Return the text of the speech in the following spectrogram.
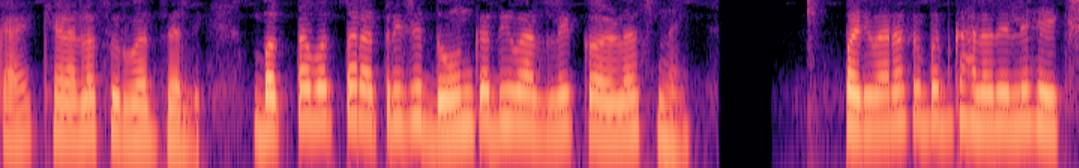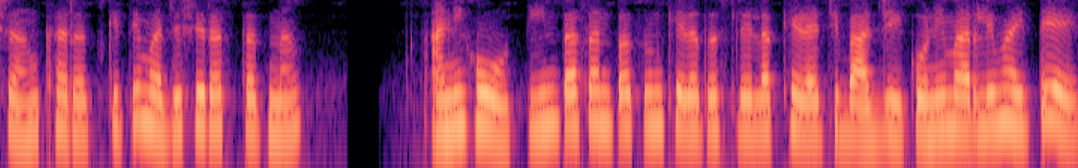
काय? खेळायला सुरुवात झाली. बघता बघता रात्रीचे दोन कधी वाजले कळलंच नाही. परिवारासोबत घालवलेले हे क्षण खरंच किती मजेशीर असतात ना? आणि हो तीन तासांपासून खेळत असलेला खेळाची बाजी कोणी मारली माहिती आहे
